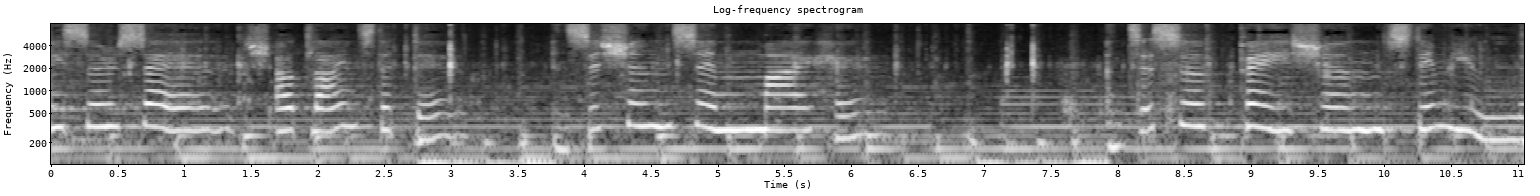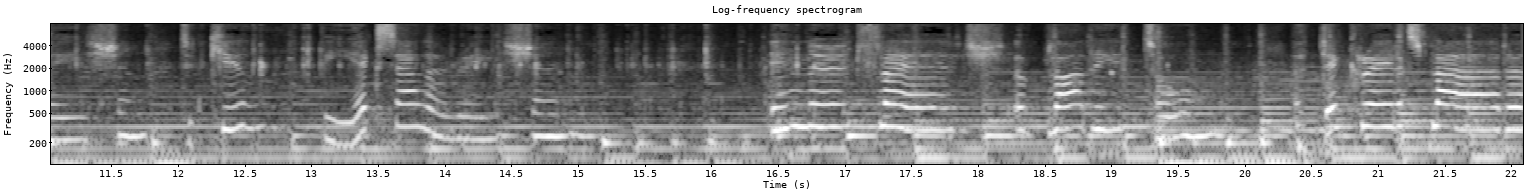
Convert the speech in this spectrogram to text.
eraser's edge outlines the dead incisions in my head. Anticipation, stimulation to kill the acceleration. Inert flesh, a bloody tone, a decorated splatter.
